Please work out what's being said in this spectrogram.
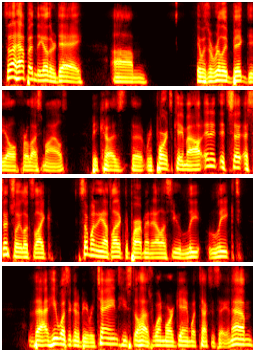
So that happened the other day. Um, it was a really big deal for Les Miles because the reports came out and it, it essentially looks like someone in the athletic department at LSU le- leaked that he wasn't going to be retained. He still has one more game with Texas A&M.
